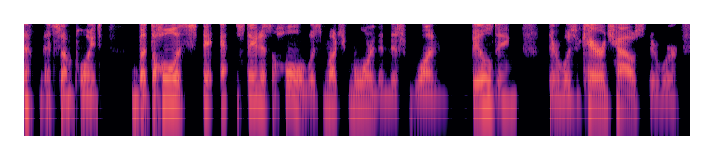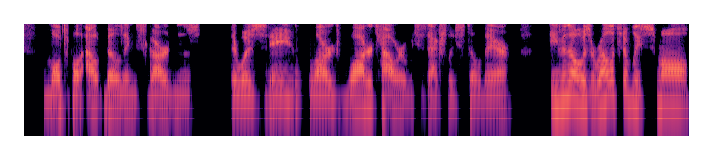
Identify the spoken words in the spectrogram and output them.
at some point. But the whole estate, estate as a whole was much more than this one building. There was a carriage house. There were multiple outbuildings gardens there was a large water tower, which is actually still there. Even though it was a relatively small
